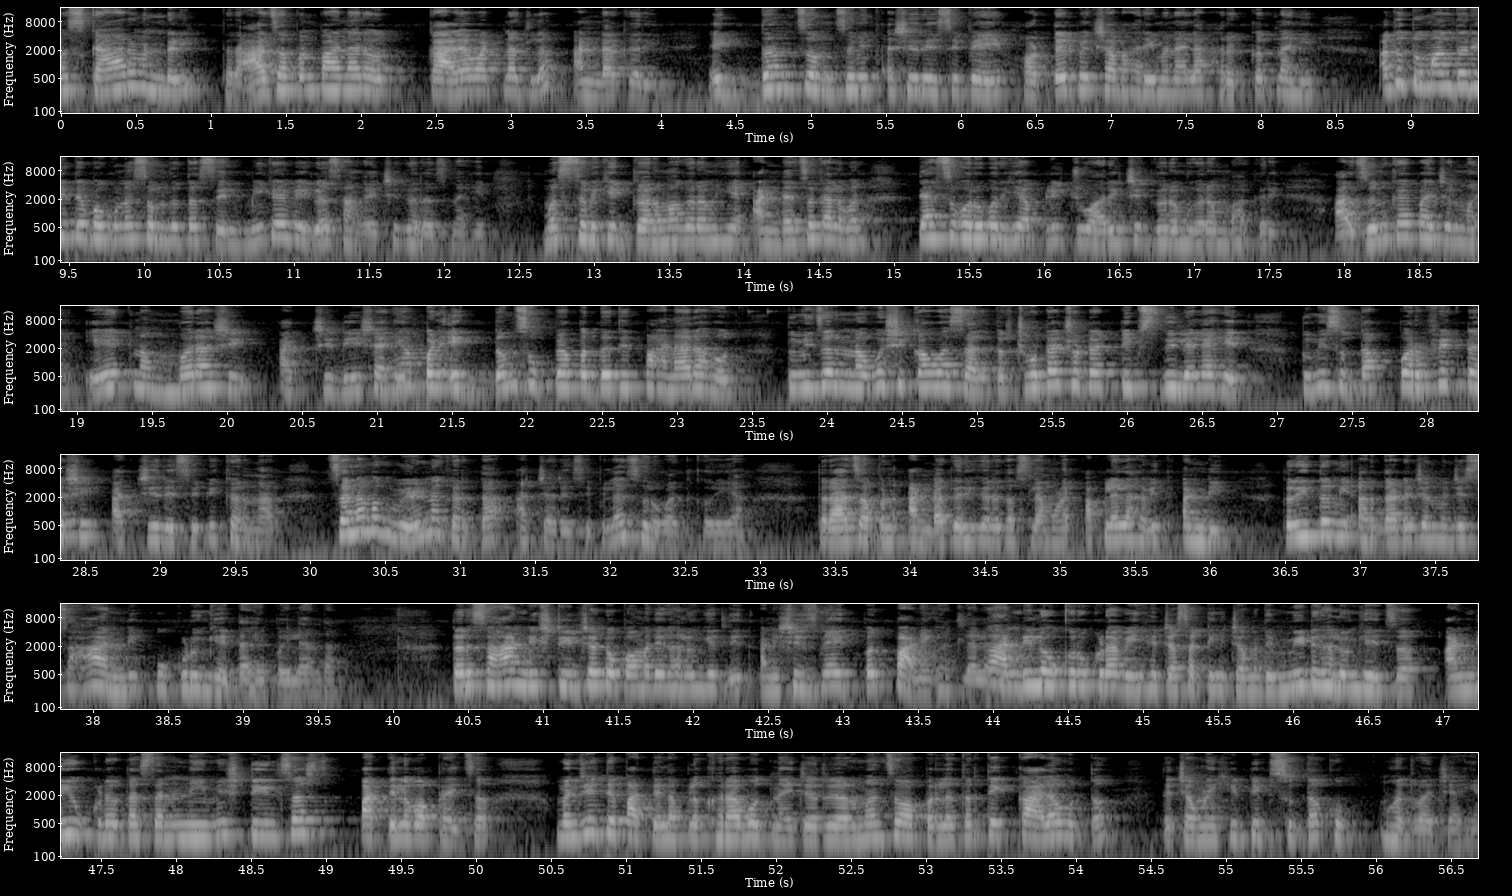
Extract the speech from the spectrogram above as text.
नमस्कार मंडळी. तर आज आपण पाहणार आहोत काळ्या वाटणातलं अंडा करी. एकदम चमचमीत अशी रेसिपी आहे. हॉटेलपेक्षा भारी म्हणायला हरकत नाही. आता तुम्हाला तरी इथे बघूनच समजत असेल मी काही वेगळं सांगायची गरज नाही. मस्तपैकी गरमागरम ही अंड्याचं कालवण त्याचबरोबर ही आपली ज्वारीची गरम गरम भाकरी. अजून काय पाहिजे? मग एक नंबर अशी आजची डिश आहे. आपण एकदम सोप्या पद्धतीत पाहणार आहोत. तुम्ही जर नवं शिकावं असाल तर छोट्या छोट्या टिप्स दिलेल्या आहेत. तुम्ही सुद्धा परफेक्ट अशी आजची रेसिपी करणार. चला मग वेळ न करता आजच्या रेसिपीला सुरुवात करूया. तर आज आपण अंडा करी करत असल्यामुळे आपल्याला हवीत अंडी. तर इथं मी अर्धा डझन म्हणजे सहा अंडी उकडून घेत आहे पहिल्यांदा. तर सहा अंडी स्टीलच्या टोपामध्ये घालून घेतलीत आणि शिजण्या इतपत पाणी घातलेलं अंडी लवकर उकडावी ह्याच्यासाठी ह्याच्यामध्ये मीठ घालून घ्यायचं. अंडी उकडवत असताना नेहमी स्टीलचंच पातेलं वापरायचं. म्हणजे ते पातेलं आपलं खराब होत नाही. जर जर्मनचं वापरलं तर ते काळं होतं. त्याच्यामुळे ही टिप्ससुद्धा खूप महत्त्वाची आहे.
